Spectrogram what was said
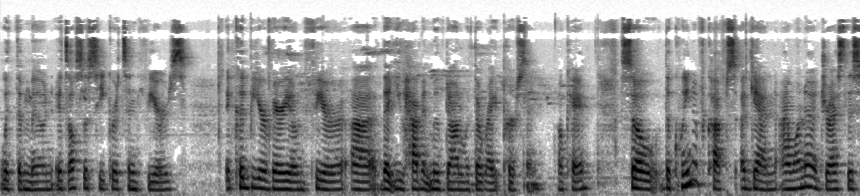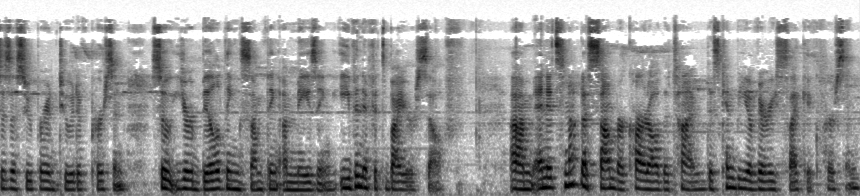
with the moon. It's also secrets and fears. It could be your very own fear uh, that you haven't moved on with the right person, okay? So the Queen of Cups, again, I want to address this is a super intuitive person. So you're building something amazing, even if it's by yourself. Um, and it's not a somber card all the time. This can be a very psychic person.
